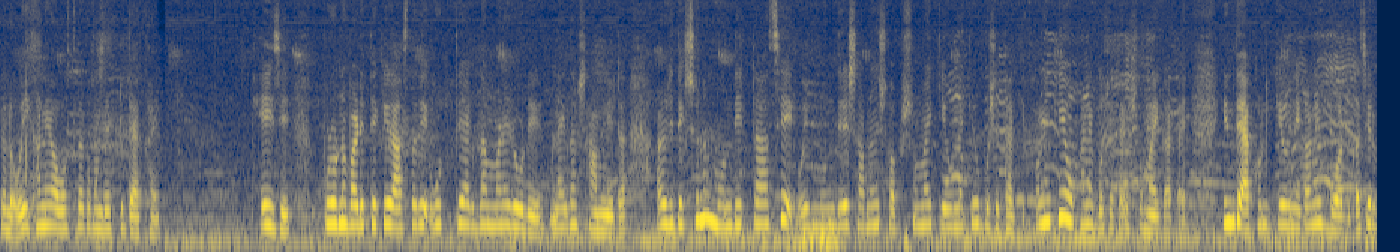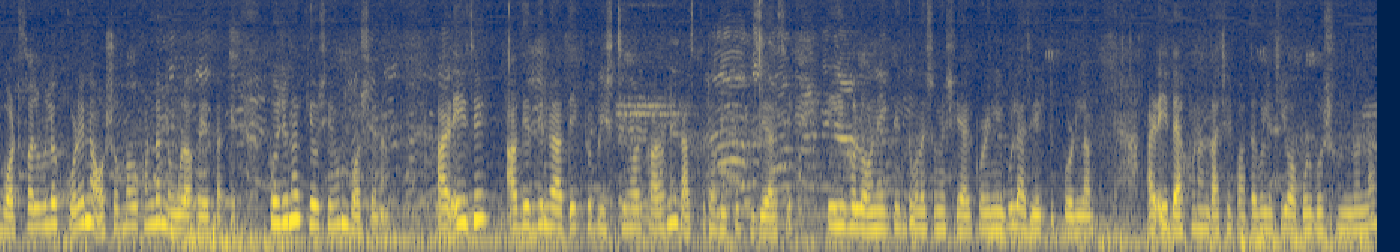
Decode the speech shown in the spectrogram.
চলো ওইখানে অবস্থাটা তোমাদের একটু দেখায় এই যে, পুরোনো বাড়ি থেকে রাস্তা দিয়ে উঠতে একদম মানে রোডে মানে একদম সামনেটা আর ওই যে দেখছ না, মন্দিরটা আছে? ওই মন্দিরের সামনে সবসময় কেউ না কেউ বসে থাকে। অনেকেই ওখানে বসে থাকে, সময় কাটায়। কিন্তু এখন কেউ নেই, কারণ এই বট গাছের বটফলগুলো পড়ে না, অসম্ভব ওখানটা নোংরা হয়ে থাকে। তো ওই জন্য আর কেউ সেরকম বসে না। আর এই যে, আগের দিন রাতে একটু বৃষ্টি হওয়ার কারণে রাস্তাটা অনেকটা ভিজে আছে। এই হলো অনেক দিন তোমাদের সঙ্গে শেয়ার করে নিই বলে আজকে একটু করলাম। আর এই দেখো না, গাছের পাতাগুলো কি অপূর্ব সুন্দর না?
